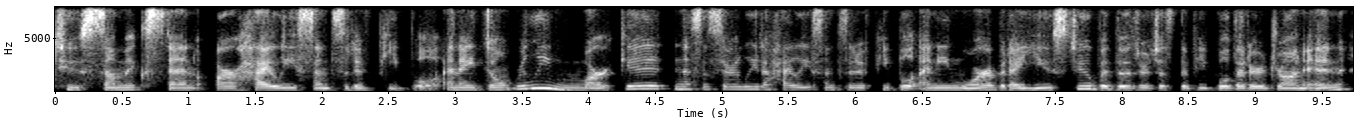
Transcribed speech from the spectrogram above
to some extent are highly sensitive people. And I don't really market necessarily to highly sensitive people anymore, but I used to, but those are just the people that are drawn in.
